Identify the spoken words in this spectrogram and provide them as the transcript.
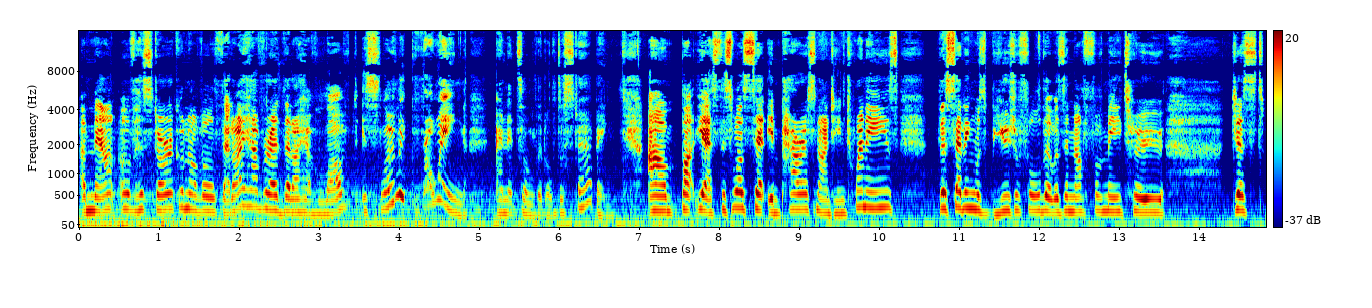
amount of historical novels that I have read that I have loved is slowly growing and it's a little disturbing. Um, but yes, this was set in Paris, 1920s. The setting was beautiful. There was enough for me to just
